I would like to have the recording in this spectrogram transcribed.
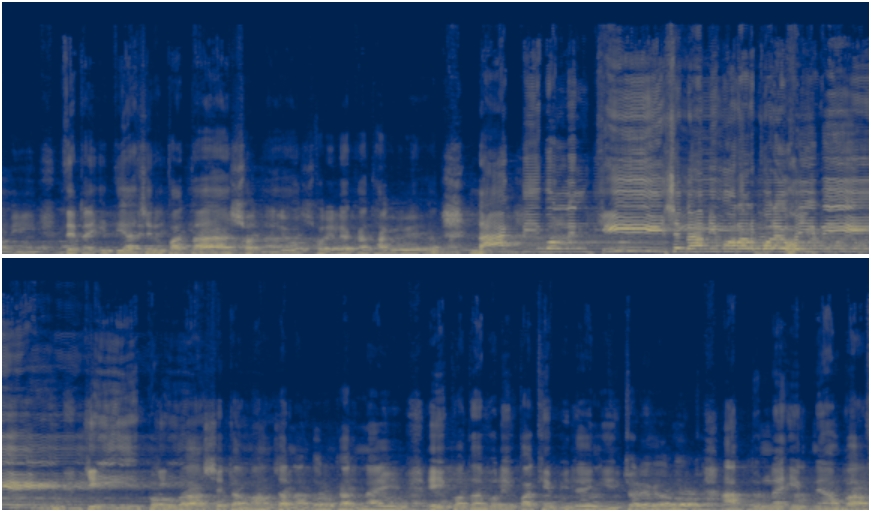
আমি, যেটা ইতিহাসের পাতা স্বর্ণালী অক্ষরে লেখা থাকবে। ডাক দিয়ে বললেন, কি? সেটা আমি মরার পরে হইবি? কি করবা সেটা আমার জানা দরকার নাই। এই কথা বলে পাখি বিদায় নিয়ে চলে গেল। আব্দুল্লাহ ইবনে আব্বাস,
